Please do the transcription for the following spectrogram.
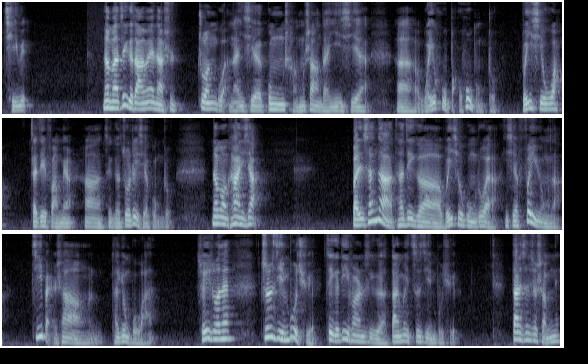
奇运。那么这个单位呢是专管呢一些工程上的一些呃维护保护工作、维修啊，在这方面啊，这个做这些工作。那么看一下，本身呢，它这个维修工作呀，一些费用呢，基本上它用不完，所以说呢，资金不缺，这个地方这个单位资金不缺，但是是什么呢？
